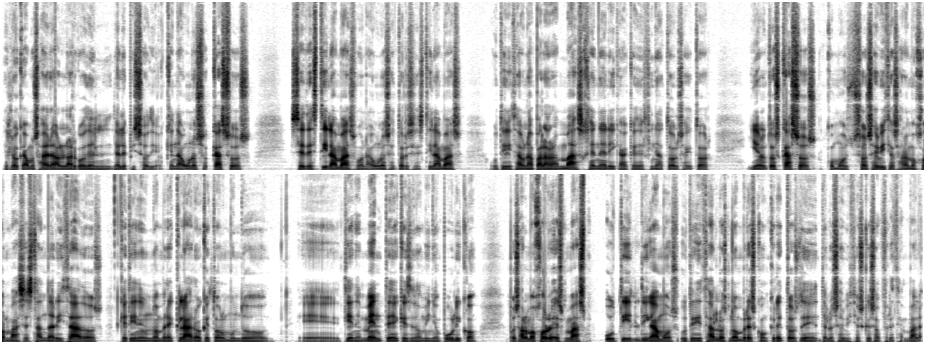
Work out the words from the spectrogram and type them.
Es lo que vamos a ver a lo largo del, del episodio. Que en algunos casos se destila más, o en algunos sectores se destila más utilizar una palabra más genérica que defina todo el sector y en otros casos, como son servicios a lo mejor más estandarizados, que tienen un nombre claro, que todo el mundo eh, tiene en mente, que es de dominio público, pues a lo mejor es más útil, digamos, utilizar los nombres concretos de, de los servicios que se ofrecen, ¿vale?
